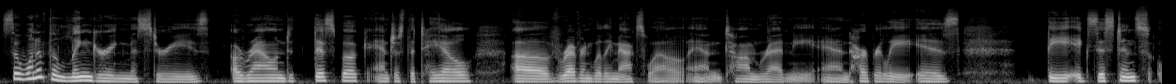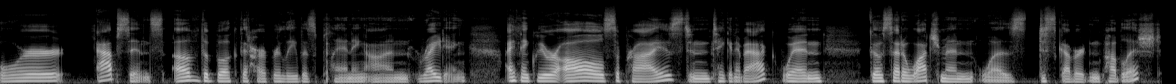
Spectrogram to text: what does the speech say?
So, one of the lingering mysteries around this book and just the tale of Reverend Willie Maxwell and Tom Radney and Harper Lee is the existence or absence of the book that Harper Lee was planning on writing. I think we were all surprised and taken aback when Go Set a Watchman was discovered and published.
